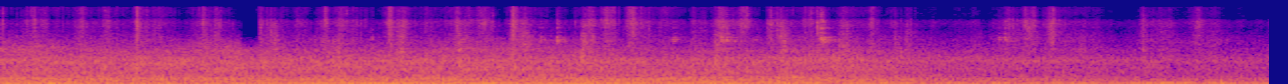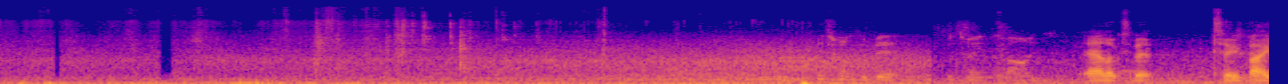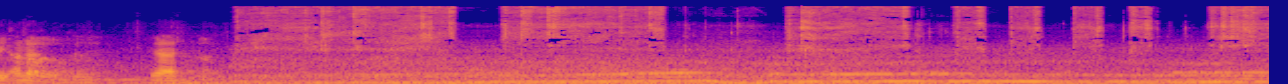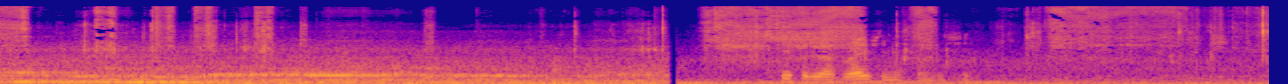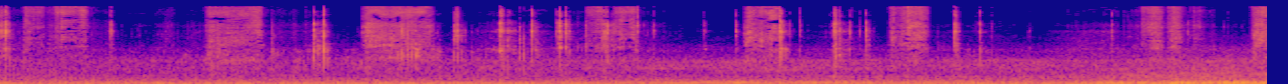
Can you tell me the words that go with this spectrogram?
This one's a bit between the lines. Yeah, it looks a bit too bait, and it? Yeah. See if raves in this one and shit.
